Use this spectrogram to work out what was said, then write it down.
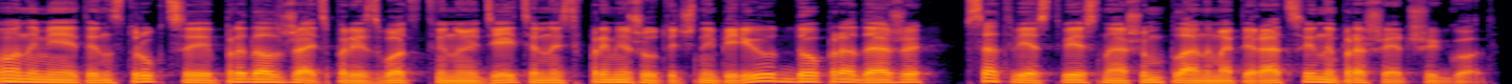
он имеет инструкции продолжать производственную деятельность в промежуточный период до продажи в соответствии с нашим планом операций на прошедший год.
